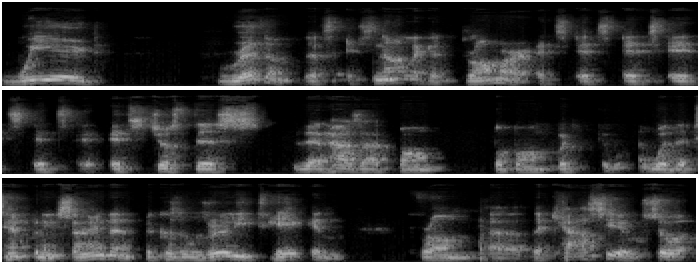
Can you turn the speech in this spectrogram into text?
weird rhythm. That's it's not like a drummer. It's it's it's it's it's it's just this that has that bump bump with, with the timpani sound in because it was really taken from uh, the Casio. So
